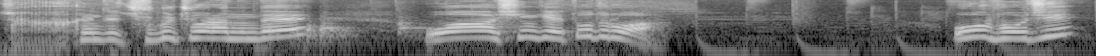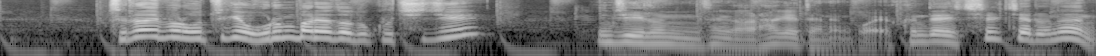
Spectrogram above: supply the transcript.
자 근데 죽을 줄 알았는데 와 신기해 또 들어와. 어 뭐지? 드라이버를 어떻게 오른발에다 놓고 치지? 이제 이런 생각을 하게 되는 거예요. 근데 실제로는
